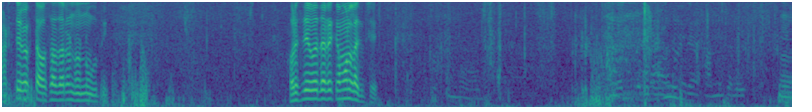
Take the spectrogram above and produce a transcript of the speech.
হাঁটতেও একটা অসাধারণ অনুভূতি। হরিশ এই ওয়েদারে কেমন লাগছে? হুম।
